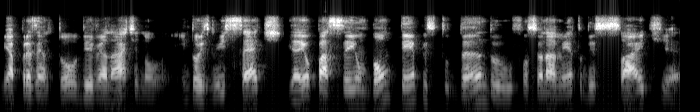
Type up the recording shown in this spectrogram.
me apresentou o DeviantArt no, em 2007, e aí eu passei um bom tempo estudando o funcionamento desse site, é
